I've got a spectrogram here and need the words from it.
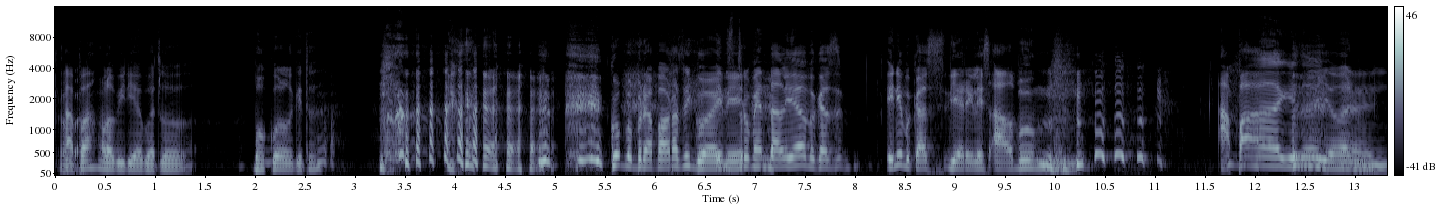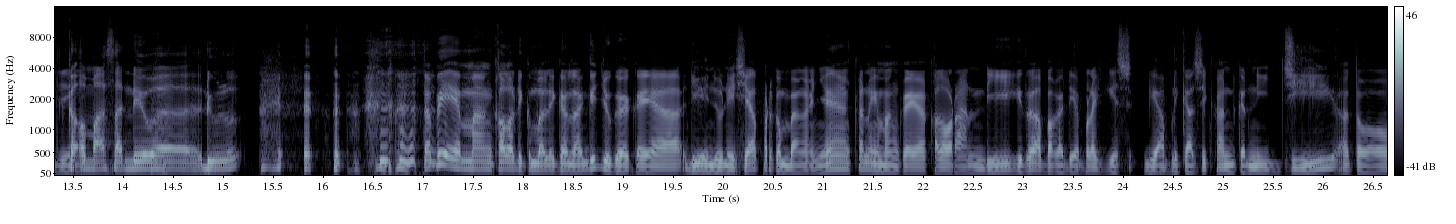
Apa? apa, ngelobi dia buat lu bokul gitu. gue beberapa orang sih gue ini. Instrumentalia bekas ini bekas dia rilis album. apa gitu zaman Anjing. keemasan dewa dulu. Tapi emang kalau dikembalikan lagi juga kayak di Indonesia perkembangannya kan emang kayak kalau Randi gitu apakah dia aplikasi, diaplikasikan ke Niji atau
